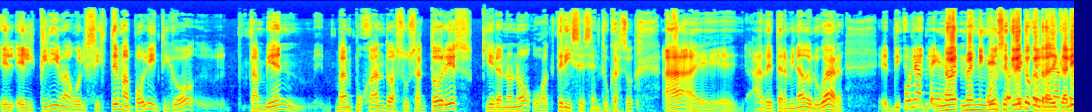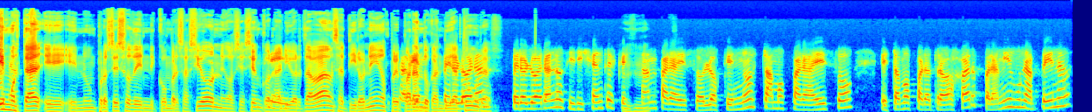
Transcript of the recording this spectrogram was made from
el, el clima o el sistema político también va empujando a sus actores, quieran o no, o actrices en tu caso, a, eh, a determinado lugar. Eh, no, es ningún secreto que el radicalismo está eh, en un proceso de conversación, negociación con la libertad avanza, tironeos, preparando candidaturas. Pero lo, harán, los dirigentes que están para eso. Los que no estamos para eso, estamos para trabajar. Para mí es una pena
